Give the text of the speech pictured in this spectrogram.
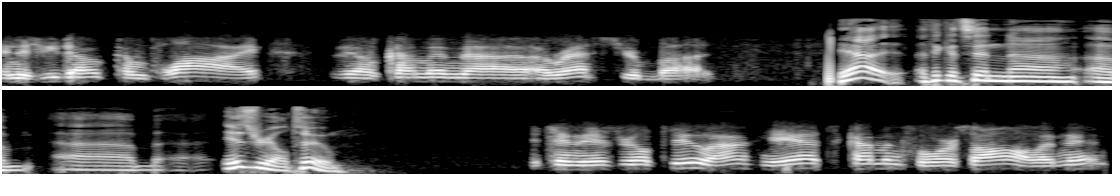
and if you don't comply, they'll come and uh, arrest your butt. Yeah, I think it's in uh, uh, uh, Israel too. It's in Israel too, huh? Yeah, it's coming for us all, isn't it?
